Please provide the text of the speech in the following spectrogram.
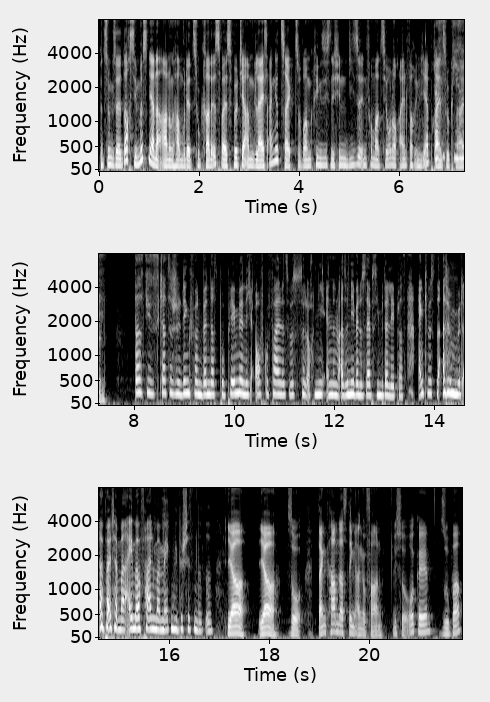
Beziehungsweise doch, sie müssen ja eine Ahnung haben, wo der Zug gerade ist, weil es wird ja am Gleis angezeigt. So, warum kriegen sie es nicht hin, diese Information auch einfach in die App das reinzuknallen? das ist dieses klassische Ding von, wenn das Problem dir nicht aufgefallen ist, wirst du es halt auch nie ändern. Also nie, wenn du es selbst nicht miterlebt hast. Eigentlich müssten alle Mitarbeiter mal einmal fahren und mal merken, wie beschissen das ist. Ja, ja, so. Dann kam das Ding angefahren. Ich so, okay, super.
